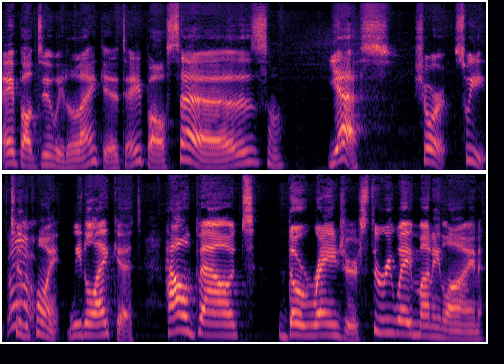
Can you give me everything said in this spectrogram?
Eight ball, do we like it? Eight ball says yes. Short, sweet, to oh. the point. We like it. How about the Rangers? Three way money line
